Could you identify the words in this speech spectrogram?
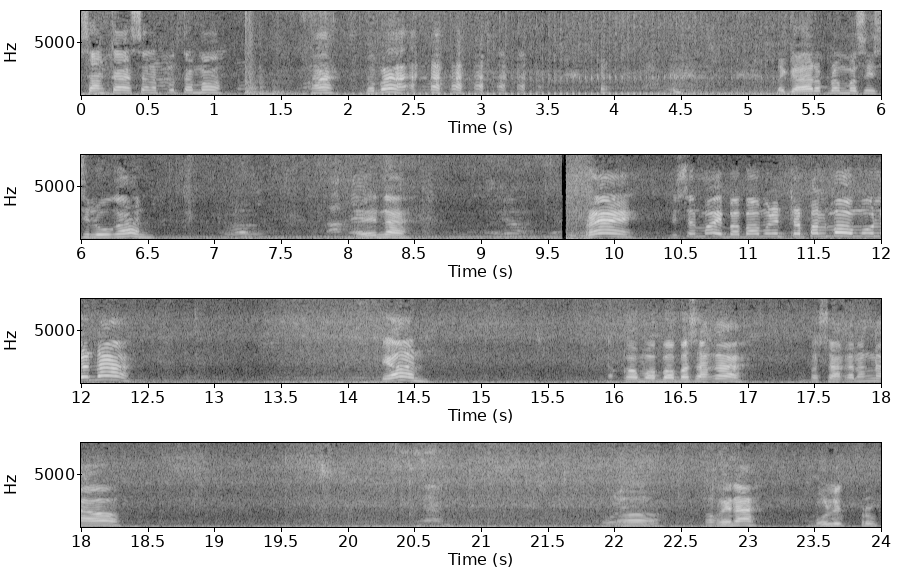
Saan ka? Saan ang punta mo? Ha? Baba? Naghaharap ng masisilungan. Ayun na. Pre, bisan mo, ibaba mo ng trapal mo, umulan na. Yan. Ako, mababasa ka. Basa ka na nga, oh. Yan. Oh, okay na. Bulletproof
